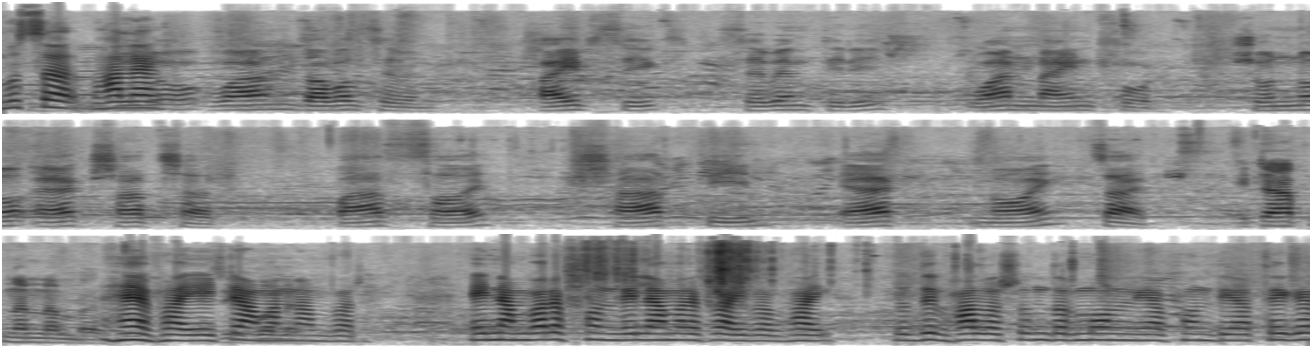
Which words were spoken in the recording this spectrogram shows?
বুঝছ? ভালো। One double seven five six seven three one nine four শূন্য এক সাত সাত পাঁচ ছয় সাত তিন এক নয় চার। এটা আপনার নাম্বার। হ্যাঁ ভাই এটা আমার নাম্বার। এই নাম্বারে ফোন দিলে আমারে পাইবা ভাই। যদি ভালো সুন্দর মন নিয়ে ফোন দেওয়া থেকে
